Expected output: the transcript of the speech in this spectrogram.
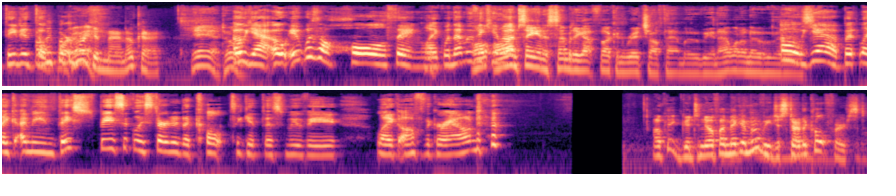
they did the Oh, they put work the work in, man. Okay. yeah, yeah, totally. oh yeah oh it was a whole thing like when that movie all, came all out I'm saying is somebody got fucking rich off that movie, and I want to know who. it Oh is. yeah, but like I mean, they basically started a cult to get this movie like off the ground. Okay, good to know if I make a movie, just start a cult first.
